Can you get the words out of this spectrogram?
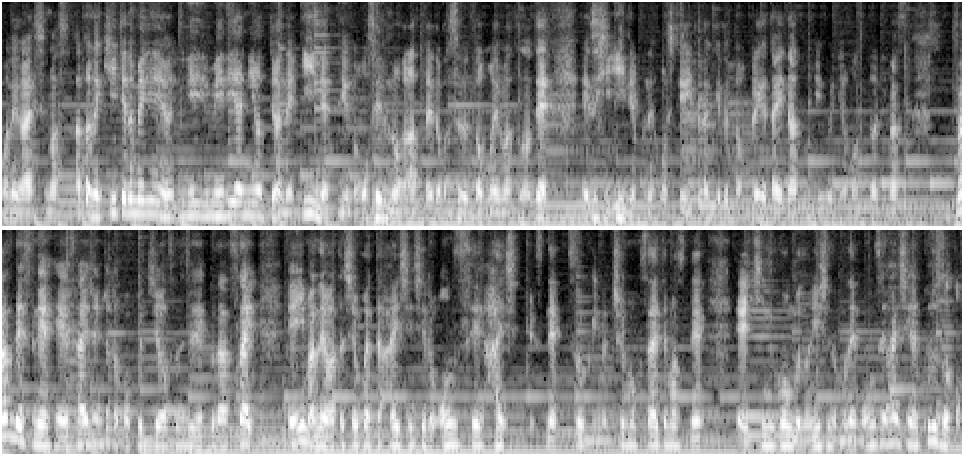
お願いします。あとね、聞いてるメディアによってはね、いいねっていうのを押せるのがあったりとかすると思いますので、えぜひいいねもね、押していただけるとありがたいなというふうに思っております。まずですね、え最初にちょっと告知をさせてください。え今ね、私をこうやって配信してる音声配信ですね。すごく今注目されてますね。えキングコングの西野もね、音声配信が来るぞと、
